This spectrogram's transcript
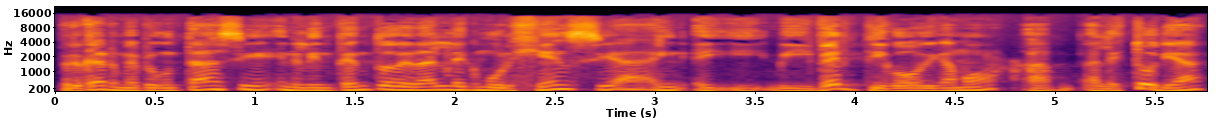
Pero claro, me preguntaba si en el intento de darle como urgencia y, vértigo, digamos, a, la historia,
